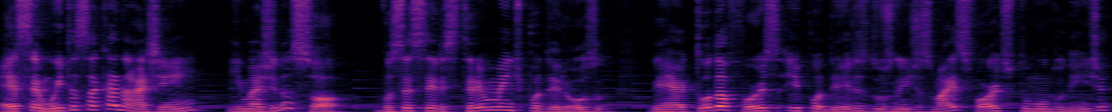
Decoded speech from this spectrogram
Essa é muita sacanagem, hein? Imagina só, você ser extremamente poderoso, ganhar toda a força e poderes dos ninjas mais fortes do mundo ninja,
